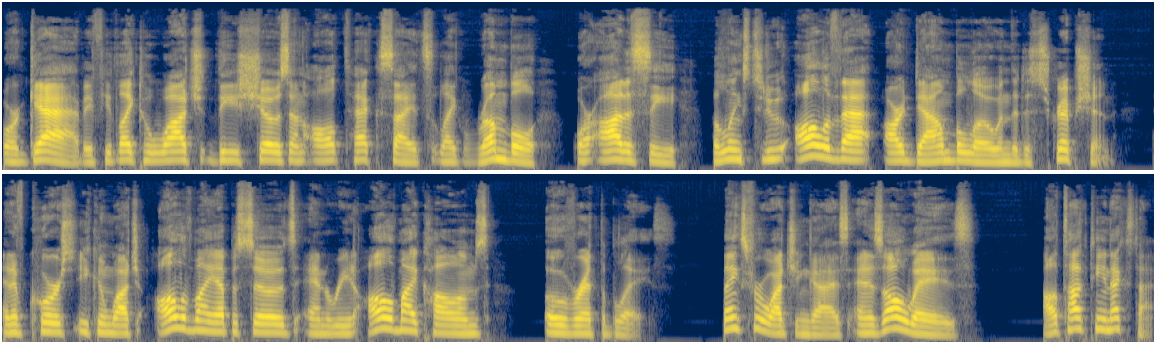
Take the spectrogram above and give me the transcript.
or Gab, if you'd like to watch these shows on all tech sites like Rumble or Odysee, the links to do all of that are down below in the description. And of course, you can watch all of my episodes and read all of my columns over at The Blaze. Thanks for watching, guys, and as always, I'll talk to you next time.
